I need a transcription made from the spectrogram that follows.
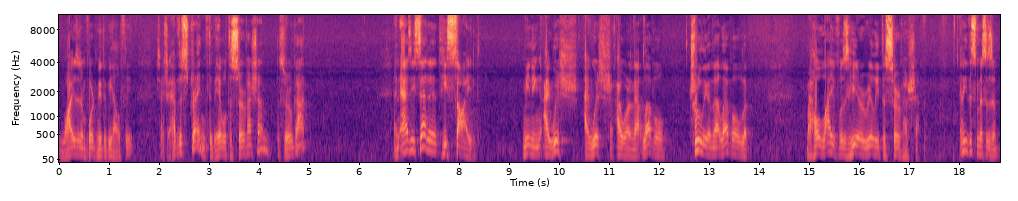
Why is it important for me to be healthy? He says, I should have the strength to be able to serve Hashem, to serve God. And as he said it, he sighed, meaning, I wish, I wish I were on that level, truly on that level, that my whole life was here really to serve Hashem. And he dismisses him.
